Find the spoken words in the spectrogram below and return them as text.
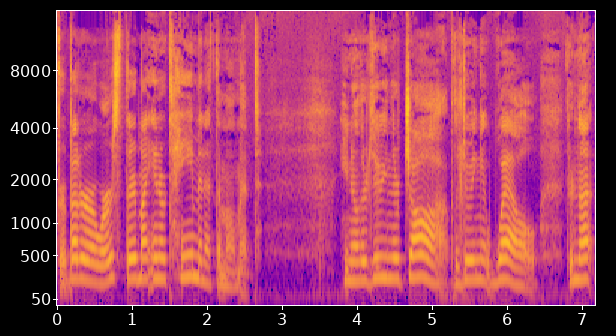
for better or worse, they're my entertainment at the moment. You know, they're doing their job, they're doing it well, they're not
